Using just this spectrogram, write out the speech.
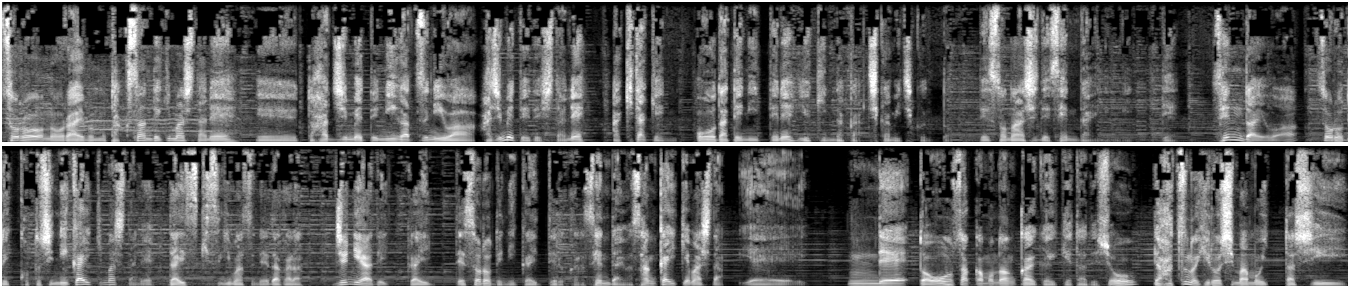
ソロのライブもたくさんできましたね。えー、っと、初めて2月には初めてでしたね。秋田県大館に行ってね、雪の中、近道くんと。で、その足で仙台に行って、仙台はソロで今年2回行きましたね。大好きすぎますね。だから、ジュニアで1回行って、ソロで2回行ってるから、仙台は3回行けました。イエーイ。んで、大阪も何回か行けたでしょ？で、初の広島も行ったし、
